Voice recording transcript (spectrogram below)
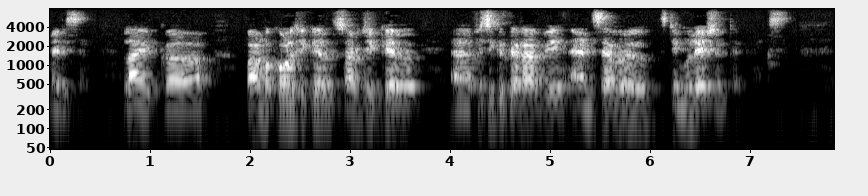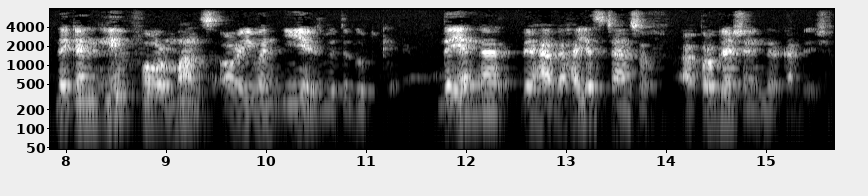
medicine like uh, pharmacological, surgical, uh, physical therapy and several stimulation techniques. They can live for months or even years with a good care. The younger, they have the highest chance of uh, progression in their condition.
